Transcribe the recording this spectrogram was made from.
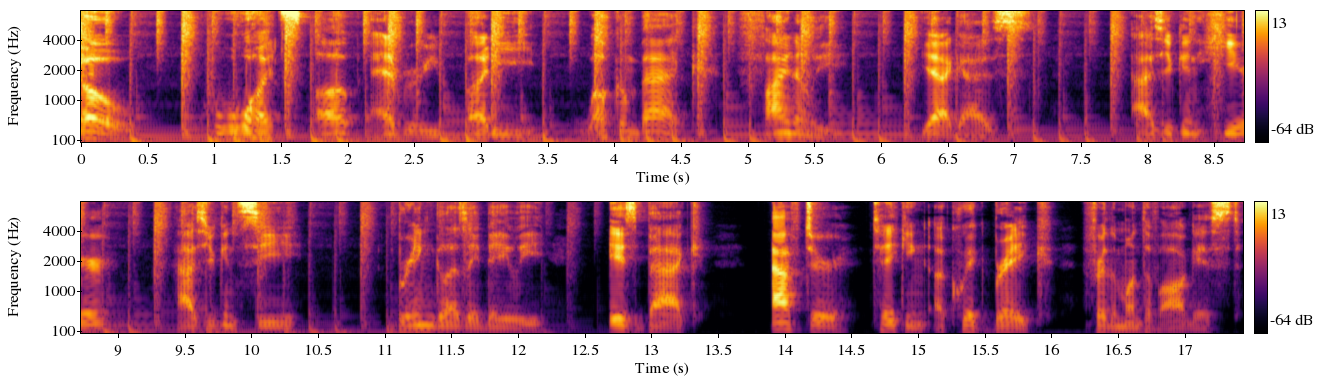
Yo, what's up, everybody? Welcome back, finally. Yeah, guys, as you can hear, as you can see, Bring Glaze Daily is back after taking a quick break for the month of August.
